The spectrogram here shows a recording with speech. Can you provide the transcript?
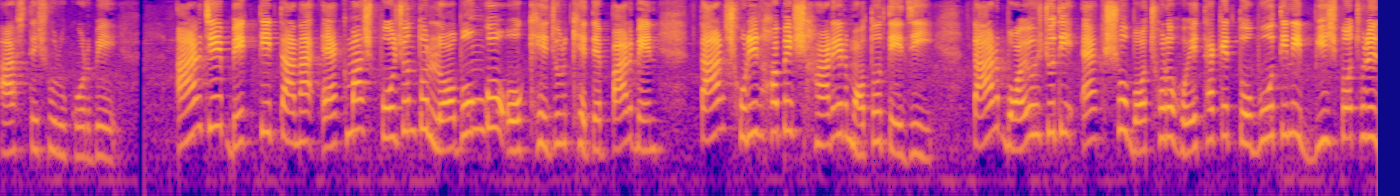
আসতে শুরু করবে। আর যে ব্যক্তি টানা এক মাস পর্যন্ত লবঙ্গ ও খেজুর খেতে পারবেন, তার শরীর হবে ষাঁড়ের মতো তেজি। তার বয়স যদি একশো বছরও হয়ে থাকে, তবুও তিনি বিশ বছরের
